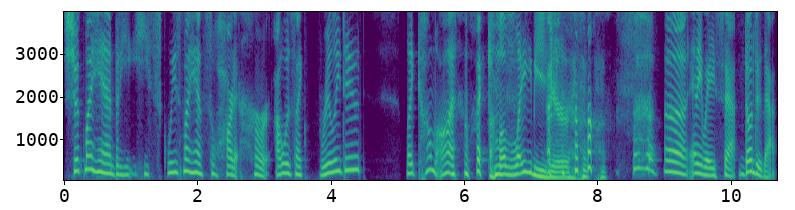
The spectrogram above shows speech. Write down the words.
shook my hand, but he he squeezed my hand so hard it hurt. I was like, "Really, dude? Like, come on!" like, I'm a lady here. uh, anyway, Sat, don't do that.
